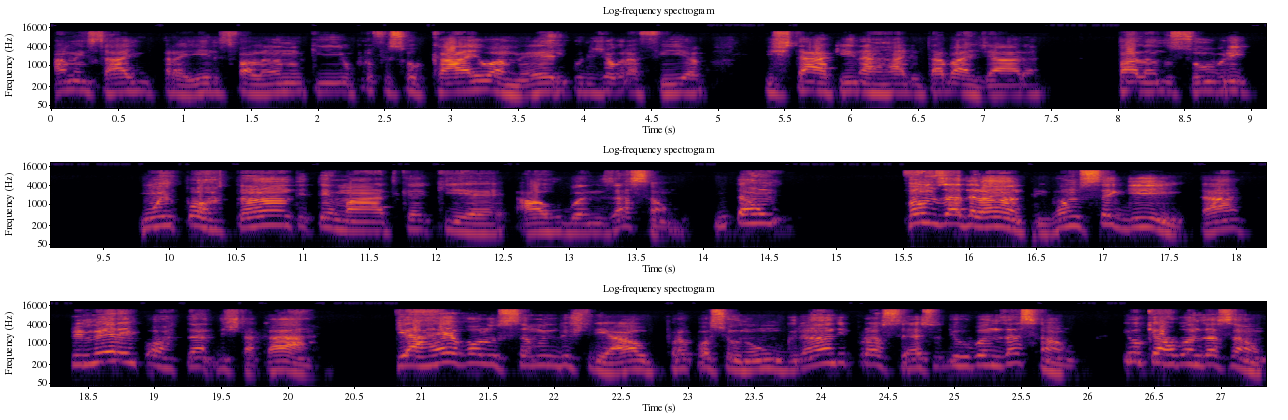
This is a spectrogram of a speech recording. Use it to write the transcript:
a mensagem para eles falando que o professor Caio Américo de Geografia está aqui na Rádio Tabajara falando sobre uma importante temática que é a urbanização. Então, vamos adiante, vamos seguir, tá? Primeiro é importante destacar que a Revolução Industrial proporcionou um grande processo de urbanização. E o que é a urbanização?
